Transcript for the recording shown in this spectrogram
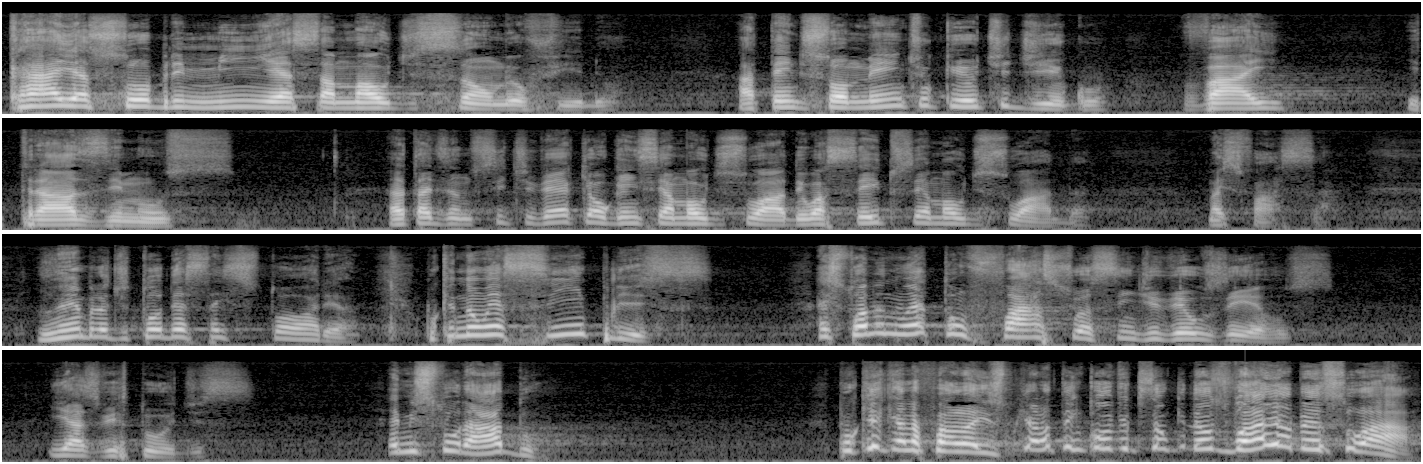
Caia sobre mim essa maldição, meu filho. Atende somente o que eu te digo. Vai e traze-nos. Ela está dizendo: se tiver que alguém ser amaldiçoado, eu aceito ser amaldiçoada, mas faça. Lembra de toda essa história, porque não é simples. A história não é tão fácil assim de ver os erros e as virtudes. É misturado. Por que, que ela fala isso? Porque ela tem convicção que Deus vai abençoar.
